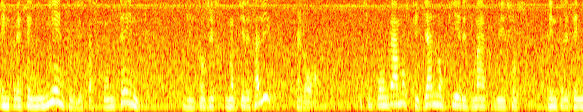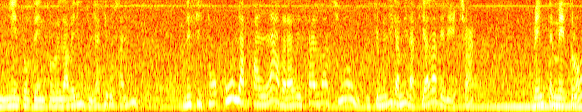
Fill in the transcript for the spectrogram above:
entretenimientos y estás contento y entonces no quieres salir, pero supongamos que ya no quieres más de esos entretenimientos dentro del laberinto, ya quiero salir. Necesito una palabra de salvación y que me diga, mira, aquí a la derecha, 20 metros,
